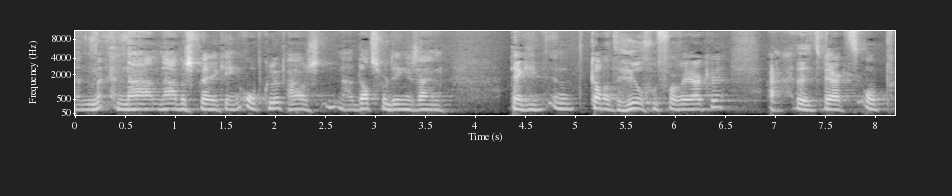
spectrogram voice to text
een, na, nabespreking op Clubhouse. Nou, dat soort dingen zijn, denk ik, kan het heel goed voor werken. Het werkt op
